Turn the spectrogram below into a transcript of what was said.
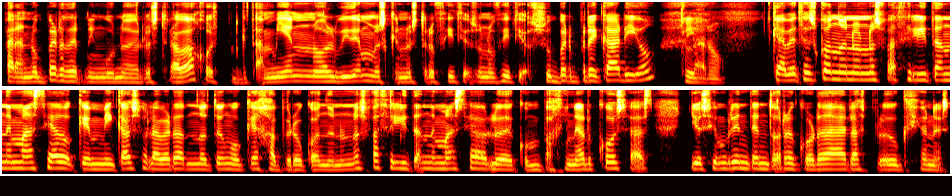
para no perder ninguno de los trabajos, porque también no olvidemos que nuestro oficio es un oficio súper precario. Claro que a veces cuando no nos facilitan demasiado, que en mi caso la verdad no tengo queja, pero cuando no nos facilitan demasiado lo de compaginar cosas, yo siempre intento recordar a las producciones,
